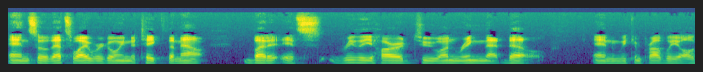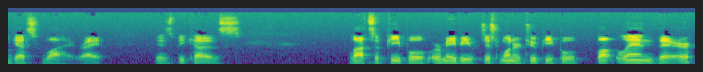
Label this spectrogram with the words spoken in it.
And so that's why we're going to take them out. But it's really hard to unring that bell. And we can probably all guess why, right? Is because lots of people, or maybe just one or two people, bought land there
